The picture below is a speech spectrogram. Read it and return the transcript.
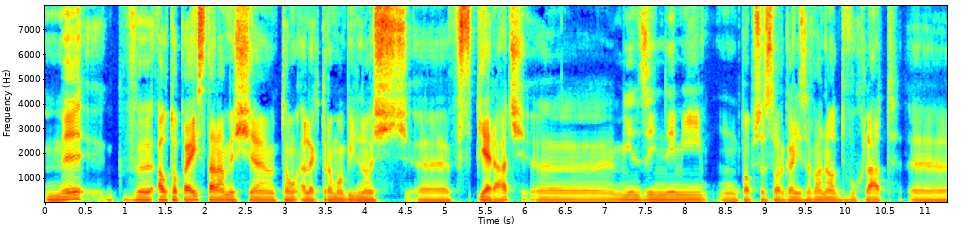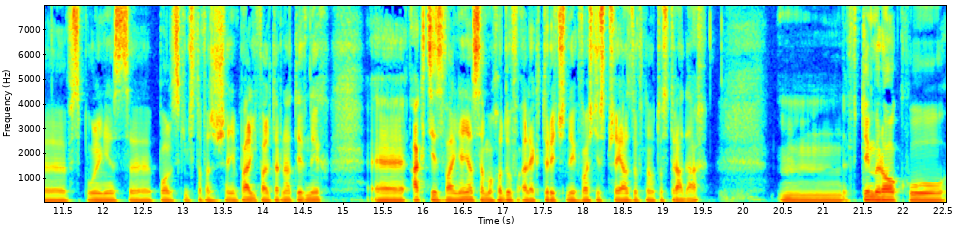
My w AutoPay staramy się tą elektromobilność e, wspierać, e, między innymi mm, poprzez organizowane od dwóch lat e, wspólnie z Polskim Stowarzyszeniem Paliw Alternatywnych akcje zwalniania samochodów elektrycznych właśnie z przejazdów na autostradach. Mm, w tym roku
